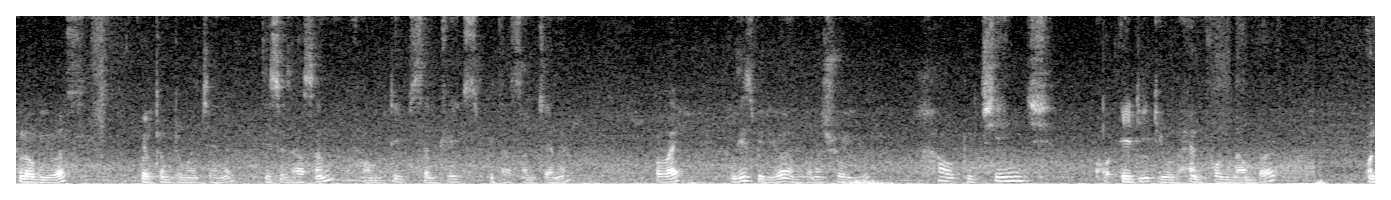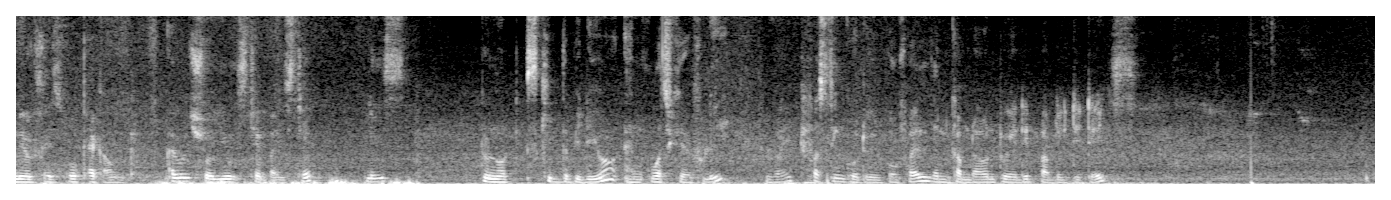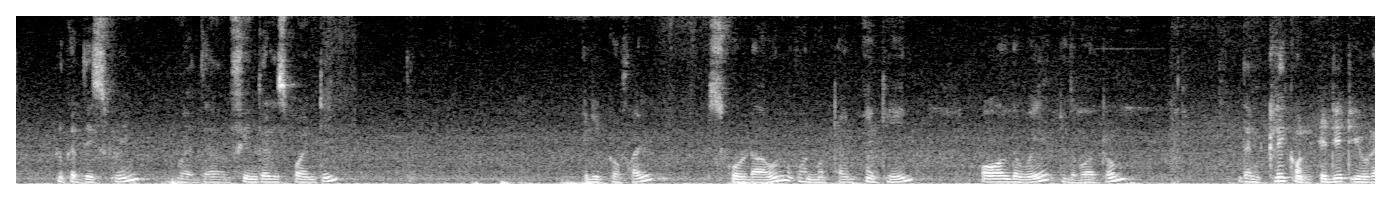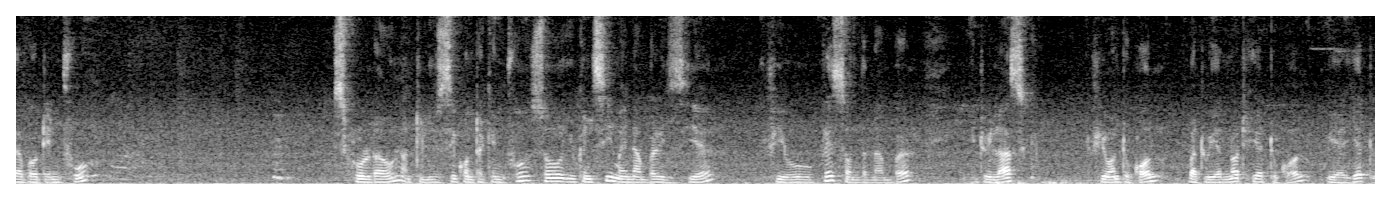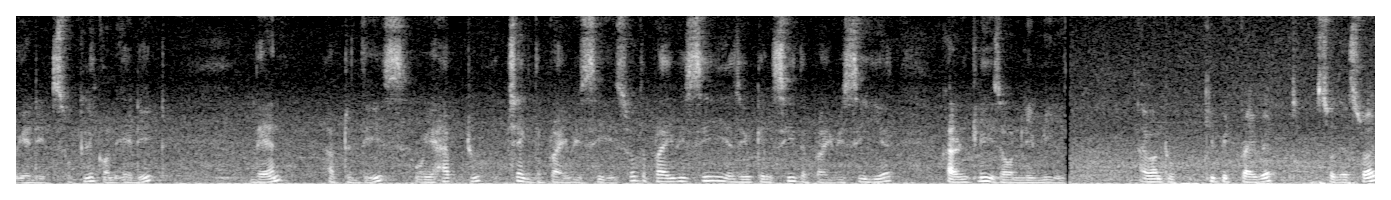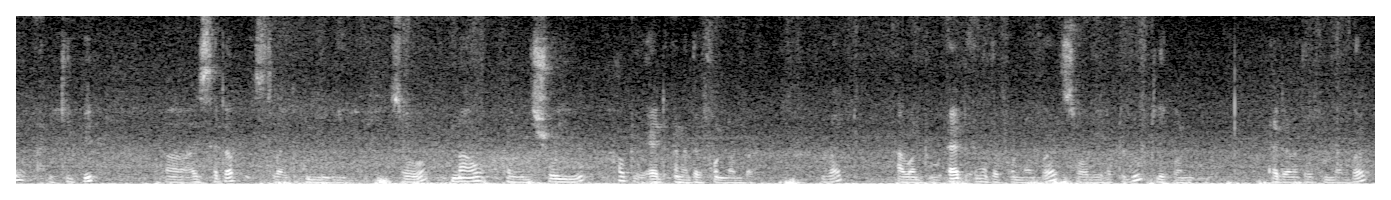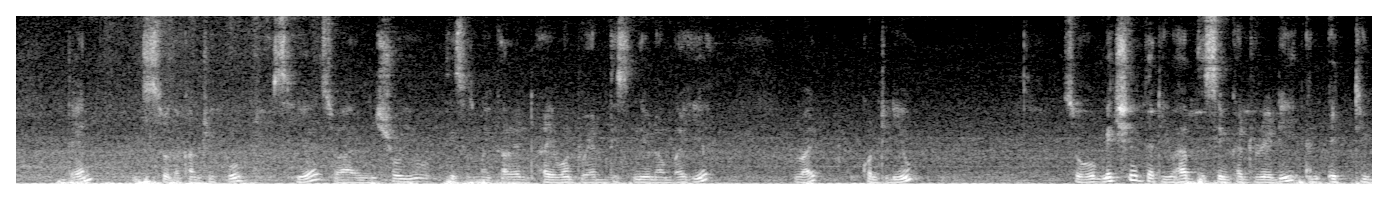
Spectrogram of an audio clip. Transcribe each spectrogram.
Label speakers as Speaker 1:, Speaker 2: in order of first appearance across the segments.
Speaker 1: Hello viewers, welcome to my channel. This is Hasan from Tips and Tricks with Hasan channel. Alright, in this video I'm gonna show you how to change or edit your handphone number on your Facebook account. I will show you step by step. Please do not skip the video and watch carefully. Right, first thing go to your profile, then come down to edit public details look at the screen where the finger is pointing. Edit profile. Scroll down one more time again all the way to the bottom. Then click on edit your about info. Scroll down until you see contact info. So you can see my number is here. If you press on the number it will ask if you want to call but we are not here to call. We are here to edit. So click on edit. Then after this we have to check the privacy. So the privacy as you can see the privacy here currently is only me. I want to keep it private. So that's why i keep it uh, i set up it's like only me. So now i will show you how to add another phone number. Right? I want to add another phone number. So all you have to do click on add another phone number. Then so the country code is here. So i will show you. This is my current. I want to add this new number here. Right. Continue. So make sure that you have the sim card ready and active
